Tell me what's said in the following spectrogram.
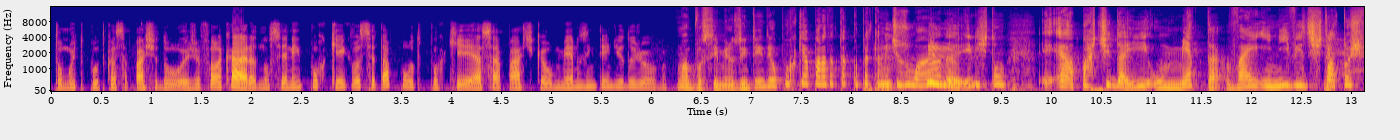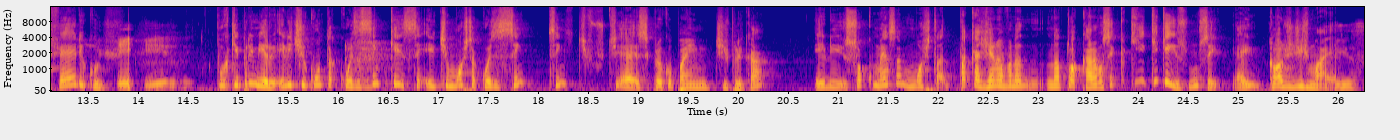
tô muito puto com essa parte do hoje. Eu falo, cara, não sei nem por que, que você tá puto, porque essa é a parte que eu menos entendi do jogo. Mas você menos entendeu porque a parada tá completamente zoada. Eles estão. é, A partir daí, o meta vai em níveis estratosféricos. Porque, primeiro, ele te conta coisas sem que. sem- ele te mostra coisas sem, sem te- é, se preocupar em te explicar. Ele só começa a mostrar. Taca a Gênova na, na tua cara. Você. Que, que que é isso? Não sei. Aí o Cláudio desmaia. Isso.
